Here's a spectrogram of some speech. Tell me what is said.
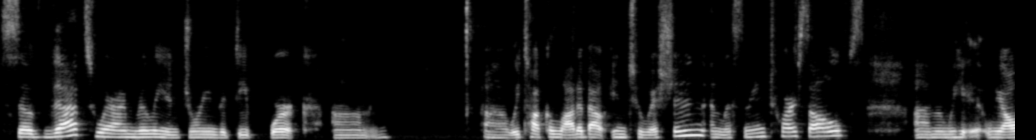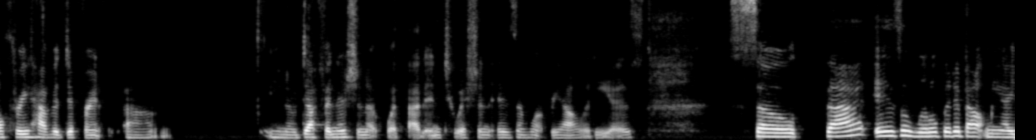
So that's where I'm really enjoying the deep work. Um, uh, we talk a lot about intuition and listening to ourselves, um, and we we all three have a different, um, you know, definition of what that intuition is and what reality is. So that is a little bit about me. I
